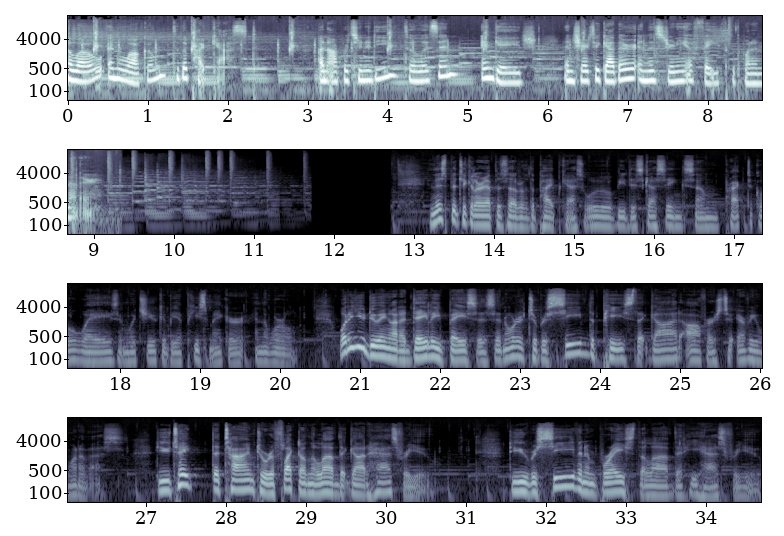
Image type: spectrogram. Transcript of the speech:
Hello, and welcome to the Pipecast, an opportunity to listen, engage, and share together in this journey of faith with one another. In this particular episode of the Pipecast, we will be discussing some practical ways in which you can be a peacemaker in the world. What are you doing on a daily basis in order to receive the peace that God offers to every one of us? Do you take the time to reflect on the love that God has for you? Do you receive and embrace the love that He has for you?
